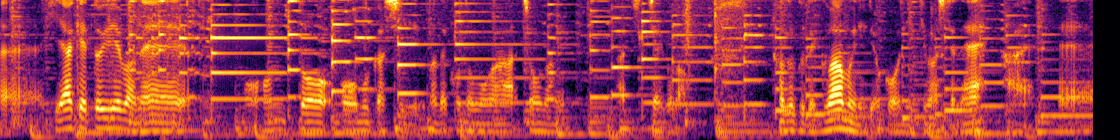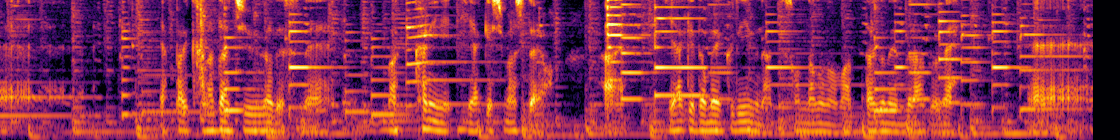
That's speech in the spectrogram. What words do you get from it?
えー日焼けといえばねもう本当大昔まだ子供が長男がちっちゃい頃家族でグアムに旅行に行きましてね、はい。えーやっぱり体中がですね真っ赤に日焼けしましたよ、はい、日焼け止めクリームなんてそんなもの全くね塗らずね、えー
